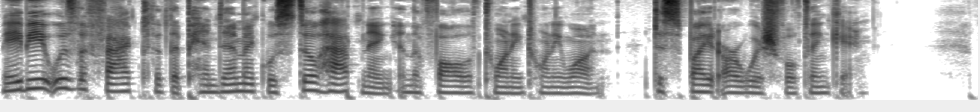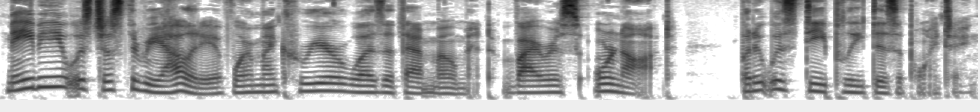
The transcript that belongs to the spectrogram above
Maybe it was the fact that the pandemic was still happening in the fall of 2021, despite our wishful thinking. Maybe it was just the reality of where my career was at that moment, virus or not, but it was deeply disappointing.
